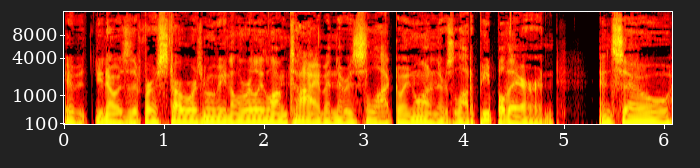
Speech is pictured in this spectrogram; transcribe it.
it was- you know it was the first Star Wars movie in a really long time, and there was a lot going on, and there was a lot of people there, and and so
